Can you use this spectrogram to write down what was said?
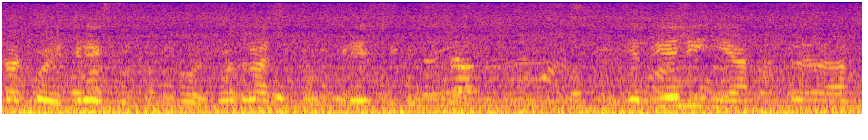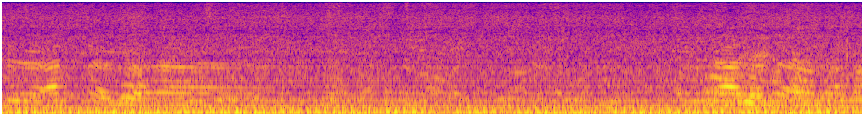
Такой крестиком, квадратиком, крестиком. Да. где две линии от, от, от центра. Да, да, да.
